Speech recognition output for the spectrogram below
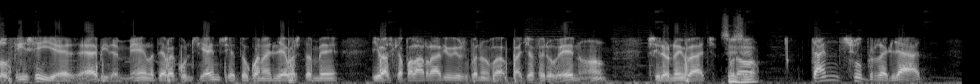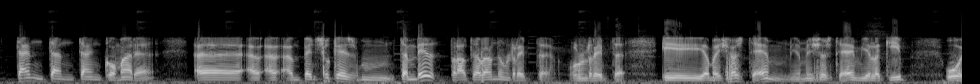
L'ofici hi és, eh, evidentment, la teva consciència. Tu quan et lleves també i vas cap a la ràdio i dius, bueno, va, vaig a fer-ho bé, no? Si no, no hi vaig. Sí, Però sí. tan subratllat, tan, tan, tan com ara, eh, eh, eh, em penso que és mm, també, per altra banda, un repte, un repte. I amb això estem, i amb això estem, i l'equip ho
